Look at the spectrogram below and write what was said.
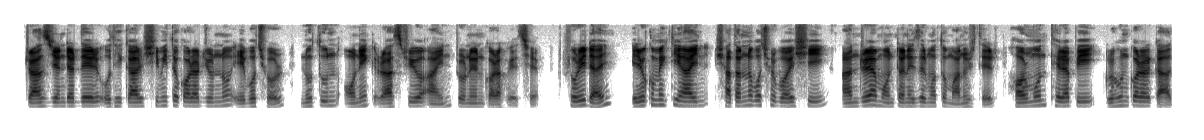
ট্রান্সজেন্ডারদের অধিকার সীমিত করার জন্য এবছর নতুন অনেক রাষ্ট্রীয় আইন প্রণয়ন করা হয়েছে। ফ্লোরিডায় এরকম একটি আইন সাতান্ন বছর বয়সী আন্ড্রেয়া মন্টানেজের মতো মানুষদের হরমোন থেরাপি গ্রহণ করার কাজ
